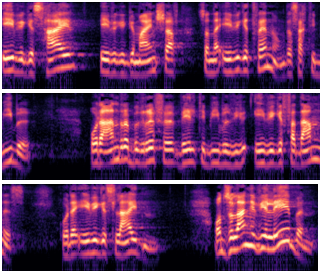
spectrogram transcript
ewiges Heil, ewige Gemeinschaft, sondern ewige Trennung. Das sagt die Bibel. Oder andere Begriffe wählt die Bibel wie ewige Verdammnis oder ewiges Leiden. Und solange wir leben,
